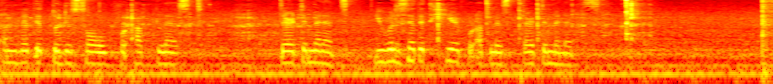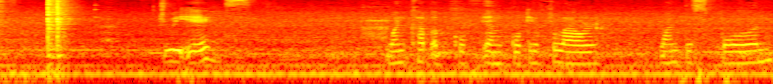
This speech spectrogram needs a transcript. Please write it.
and let it to dissolve for at least 30 minutes. You will set it here for at least 30 minutes. Three eggs one cup of cook um, cooking flour one teaspoon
